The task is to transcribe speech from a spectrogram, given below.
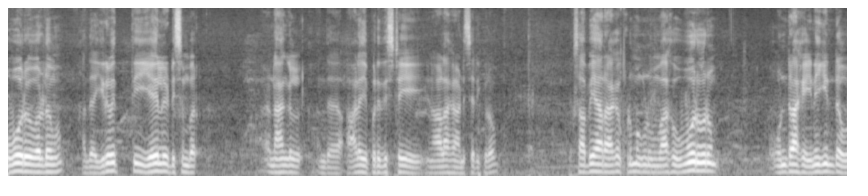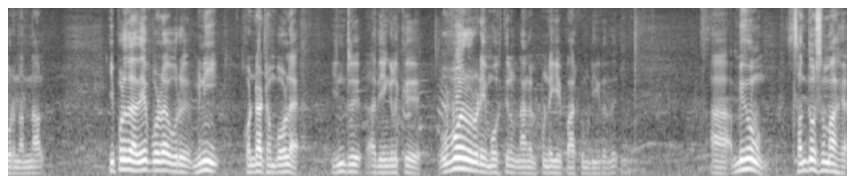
ஒவ்வொரு வருடமும் அந்த இருபத்தி ஏழு டிசம்பர் நாங்கள் அந்த ஆலய பிரதிஷ்டையை நாளாக அனுசரிக்கிறோம். சபையாராக குடும்ப குடும்பமாக ஒவ்வொருவரும் ஒன்றாக இணைகின்ற ஒரு நன்னாள். இப்பொழுது அதே போல் ஒரு மினி கொண்டாட்டம் போல இன்று அது எங்களுக்கு ஒவ்வொருவருடைய முகத்திலும் நாங்கள் புன்னகை பார்க்க முடிகிறது. மிகவும் சந்தோஷமாக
